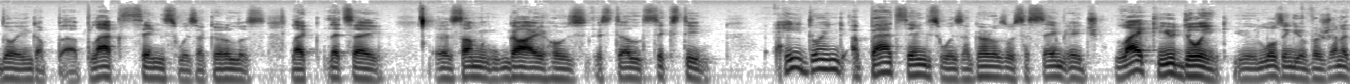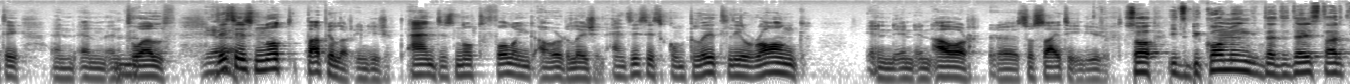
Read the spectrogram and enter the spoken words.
doing a, uh, black things with a girls. Like let's say uh, some guy who's still 16 he doing a bad things with a girls with the same age like you doing. You losing your virginity in, in, in 12 this is not popular in egypt and is not following our religion. And this is completely wrong in, in, in our uh, society in egypt. So it's becoming that they start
